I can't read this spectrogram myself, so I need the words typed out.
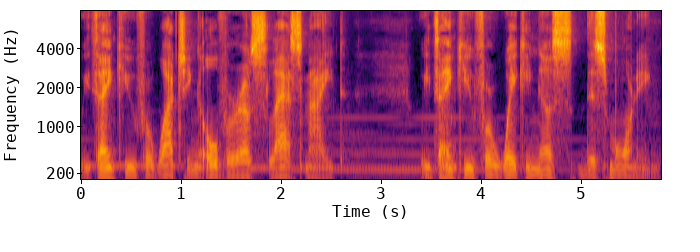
We thank you for watching over us last night. We thank you for waking us this morning.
